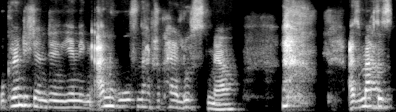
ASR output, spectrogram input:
wo könnte ich denn denjenigen anrufen, habe ich schon keine Lust mehr. also mach ja. das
